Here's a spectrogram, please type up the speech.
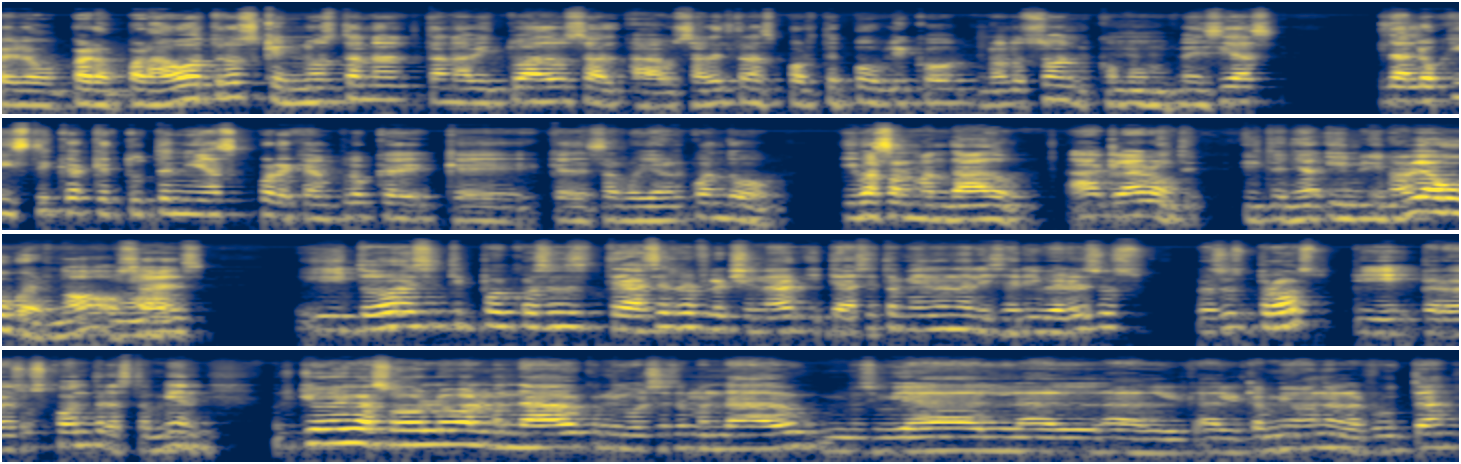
pero, pero para otros que no están tan habituados a, usar el transporte público, no lo son. Como me decías, la logística que tú tenías, por ejemplo, que, que, que desarrollar cuando ibas al mandado. Ah, claro. Y, tenía, y, no había Uber, ¿no? O sea, es... Y todo ese tipo de cosas te hace reflexionar y te hace también analizar y ver esos, esos pros, y, pero esos contras también. Yo iba solo al mandado con mis bolsas de mandado, me subía al, al, al, camión, a la ruta,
